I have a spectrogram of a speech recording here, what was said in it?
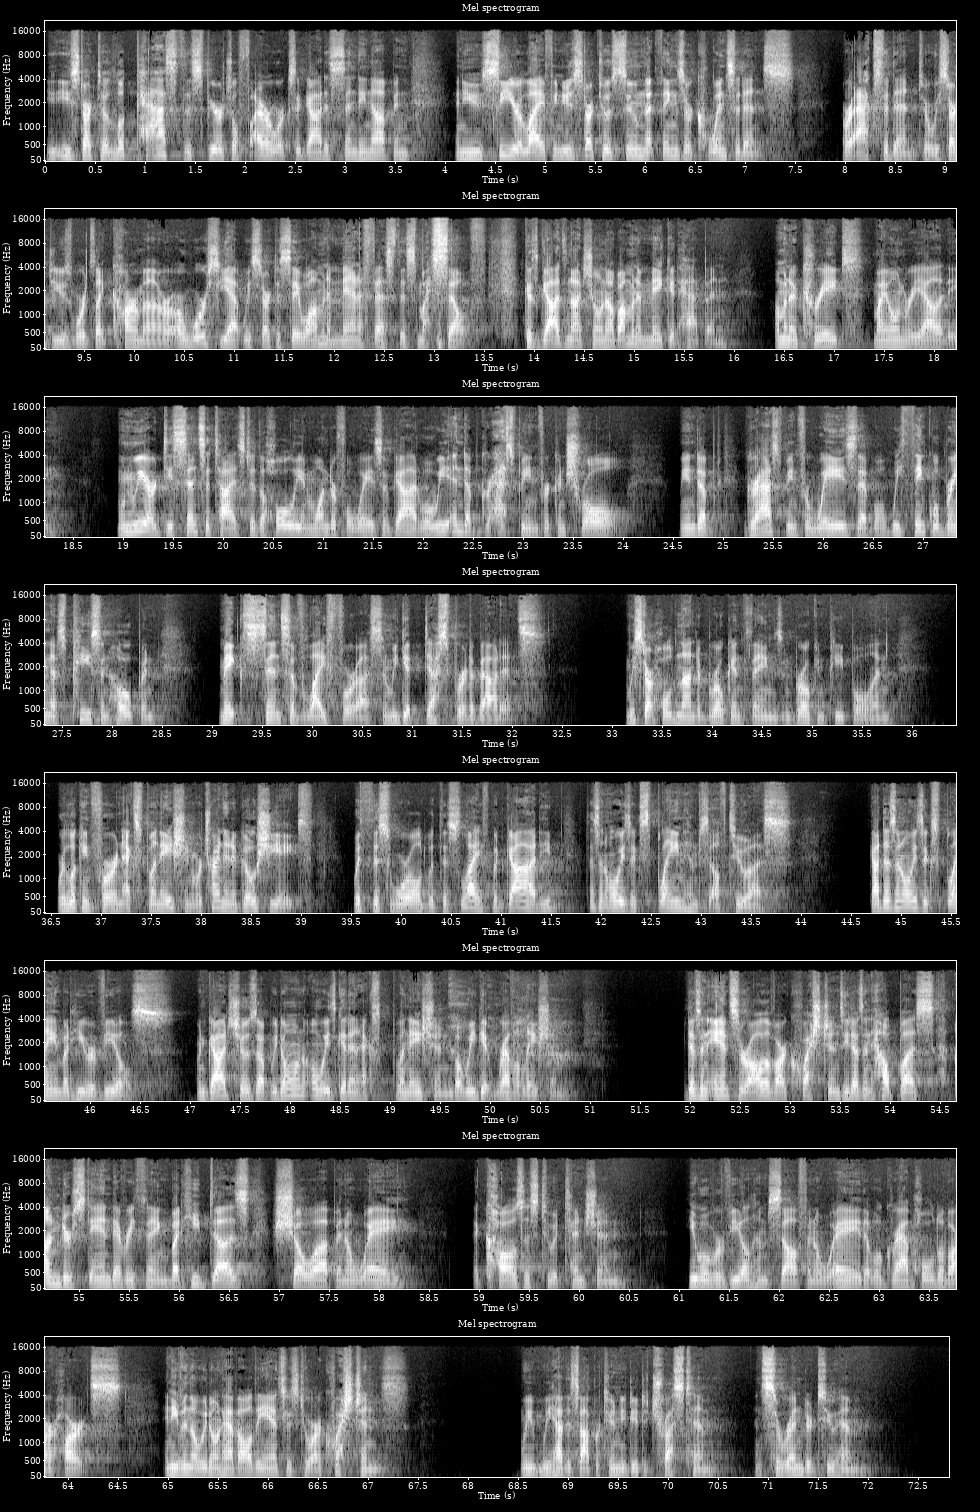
You start to look past the spiritual fireworks that God is sending up, and, and you see your life, and you start to assume that things are coincidence or accident, or we start to use words like karma, or, or worse yet, we start to say, Well, I'm going to manifest this myself. Because God's not showing up, I'm going to make it happen. I'm going to create my own reality. When we are desensitized to the holy and wonderful ways of God, well, we end up grasping for control. We end up grasping for ways that well, we think will bring us peace and hope and make sense of life for us, and we get desperate about it. We start holding on to broken things and broken people, and we're looking for an explanation. We're trying to negotiate with this world, with this life. But God, He doesn't always explain Himself to us. God doesn't always explain, but He reveals. When God shows up, we don't always get an explanation, but we get revelation. He doesn't answer all of our questions, He doesn't help us understand everything, but He does show up in a way that calls us to attention. He will reveal Himself in a way that will grab hold of our hearts. And even though we don't have all the answers to our questions, we, we have this opportunity to trust Him and surrender to Him,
